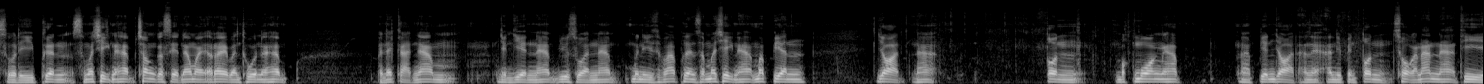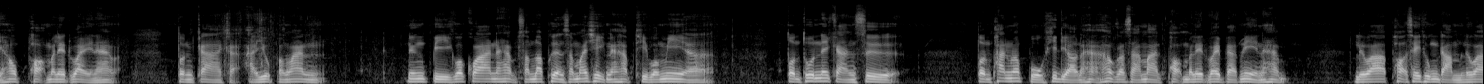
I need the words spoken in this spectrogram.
สวัสดีเพื่อนสมาชิกนะครับ ช่องเกษตรแนวใหม่ไร่บรรทุนนะครับ บรรยากาศย่ำเย็นๆนะครับอยู่สวนนะครับมือนีสภาพเพื่อนสมาชิกนะครับมาเปลี่ยนยอดนะฮะต้นบักม่วงนะครับนะเปลี่ยนยอดอันนี้อันนี้เป็นต้นโชคอนันต์นะฮะที่เขาเพาะเมล็ดไว้นะครับต้นกากับอายุประมาณหนึ่งปีกว่าๆนะครับสำหรับเพื่อนสมาชิกนะครับ ที่บ่มีต้นทุนในการซื้อต้นพันธุ์มาปลูกที่เดียวนะฮะเขาก็สามารถเพาะเมล็ดไว้แบบนี้นะครับ หรือว่าเพาะใส่ถุงดำหรือว่า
